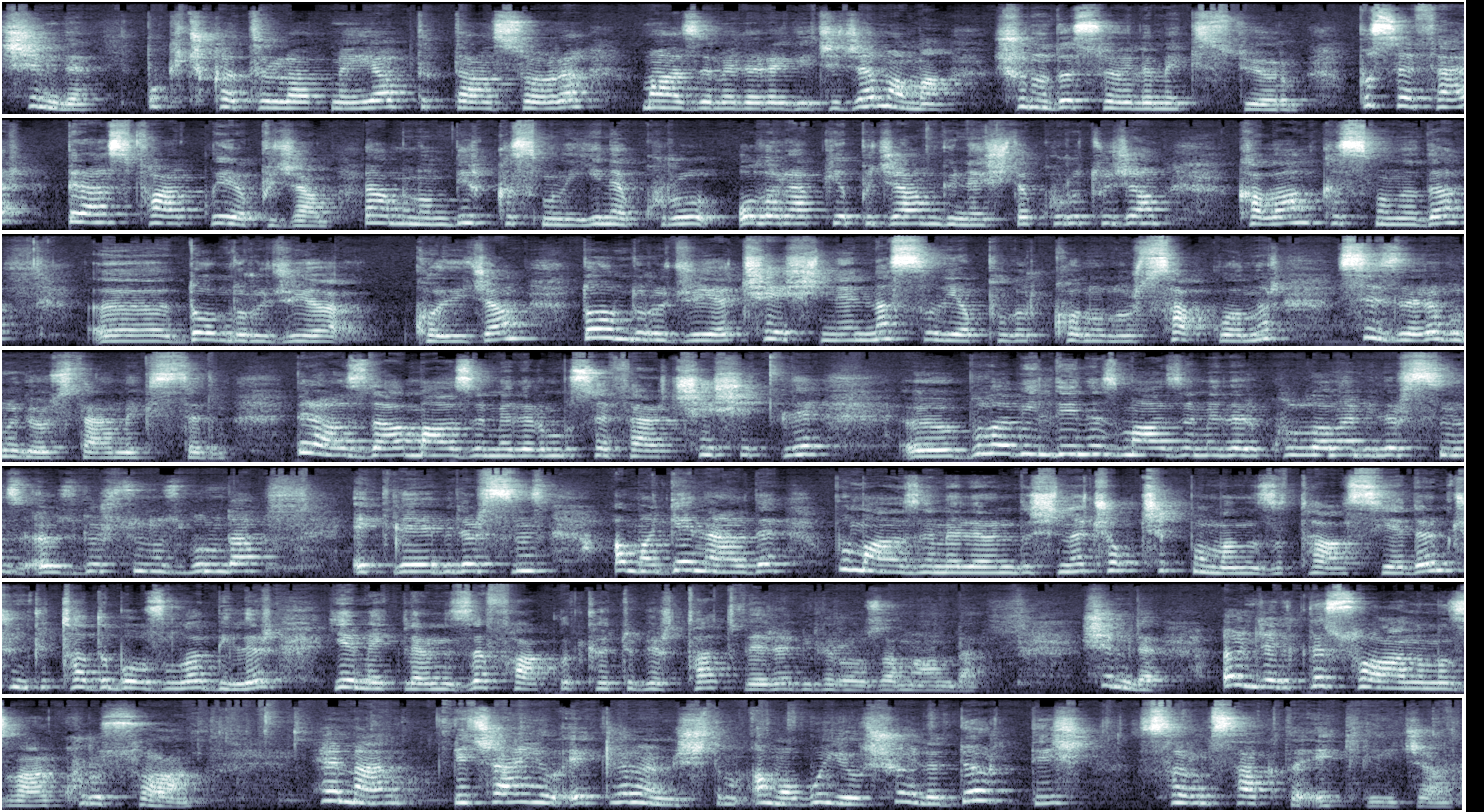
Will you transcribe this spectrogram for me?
Şimdi bu küçük hatırlatmayı yaptıktan sonra malzemelere geçeceğim ama şunu da söylemek istiyorum. Bu sefer biraz farklı yapacağım. Ben bunun bir kısmını yine kuru olarak yapacağım. Güneşte kurutacağım. Kalan kısmını da e, dondurucuya koyacağım. Dondurucuya çeşni nasıl yapılır, konulur, saklanır sizlere bunu göstermek istedim. Biraz daha malzemelerim bu sefer çeşitli. Ee, bulabildiğiniz malzemeleri kullanabilirsiniz. Özgürsünüz bunda ekleyebilirsiniz. Ama genelde bu malzemelerin dışına çok çıkmamanızı tavsiye ederim. Çünkü tadı bozulabilir. Yemeklerinize farklı kötü bir tat verebilir o zaman da. Şimdi öncelikle soğanımız var. Kuru soğan. Hemen geçen yıl eklememiştim ama bu yıl şöyle 4 diş sarımsak da ekleyeceğim.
